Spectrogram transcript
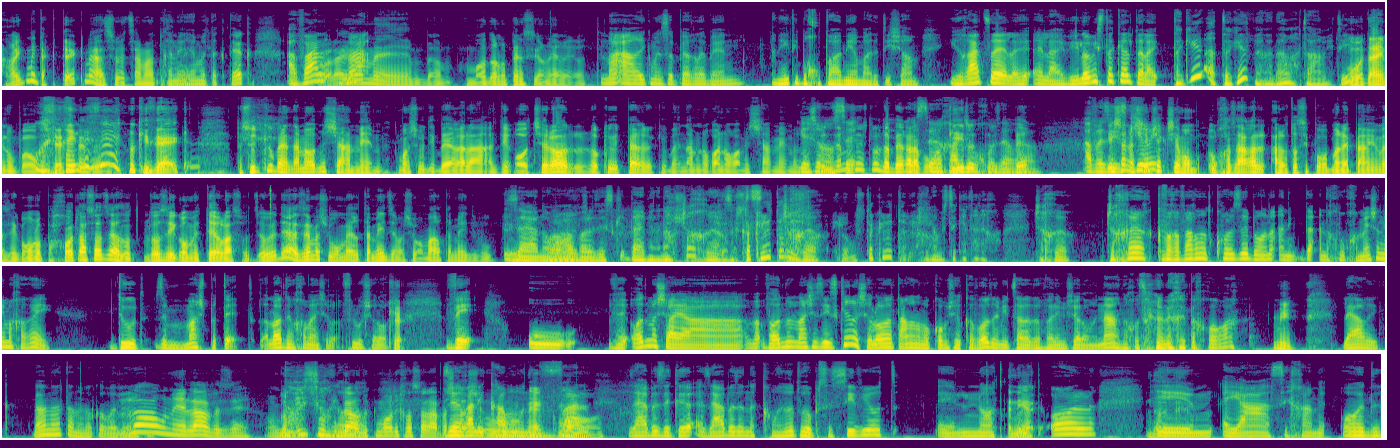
אריק מתקתק מאז שהוא יצא מהתוכנית. כנראה מתקתק, אבל כל מה, היום אה, במועדון הפנסיונריות. מה אריק מספר לבן? אני הייתי בחופה, אני עמדתי שם. היא רצה אליי, אליי והיא לא מסתכלת עליי. תגיד, תגיד, בן אדם, אתה אמיתי? הוא עדיין, הוא אובסס עדיין בזה. כי זה, פשוט כי הוא בן אדם מאוד משעמם. כמו שהוא דיבר על הדירות שלו, לא כי הוא התפאר, אלא כי הוא בן אדם נורא נורא משעמם. יש לו פשוט זה נושא- מה שיש לו לדבר עליו, הוא נושא רגיל לדבר. אבל זה יש הזכיר אנשים לי... שכשהוא חזר על, על אותו סיפור מלא פעמים, אז זה יגרום לו פחות לעשות זה, אז לא זה יגרום יותר לעשות זה. הוא יודע, זה מה שהוא אומר תמיד, זה מה שהוא אמר תמיד, והוא... כאילו זה היה נורא, אבל זה הזכיר... די, בן אדם, זה לא מסתכלת עליך, תשחרר. היא לא מסתכלת עליך. היא לא מסתכלת עליך. תשחרר. תשחרר, כבר עברנו את כל זה בעונה, אני, אנחנו חמש שנים אחרי. דוד, זה ממש פתט. לא יודעת אם חמש, אפילו שלוש. כן. והוא, ועוד מה שהיה, ועוד מה שזה הזכיר שלא נתנו לו מקום של כבוד במצעד הדבלים של העונה, אנחנו צריכים ללכת אחורה. מי? לאריק. לא נתנו לו כבוד. לא, הוא נעלב וזה. הוא גם לא, איש לא, מבוגר, לא. זה כמו לכעוס על אבא זה שלך, הראה לי שהוא כמה הוא מתנהג נבל. כמו... זה היה בזה, ג- זה היה בזה נקמנות ואובססיביות, אה, not at all. לא. אמ, היה שיחה מאוד...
